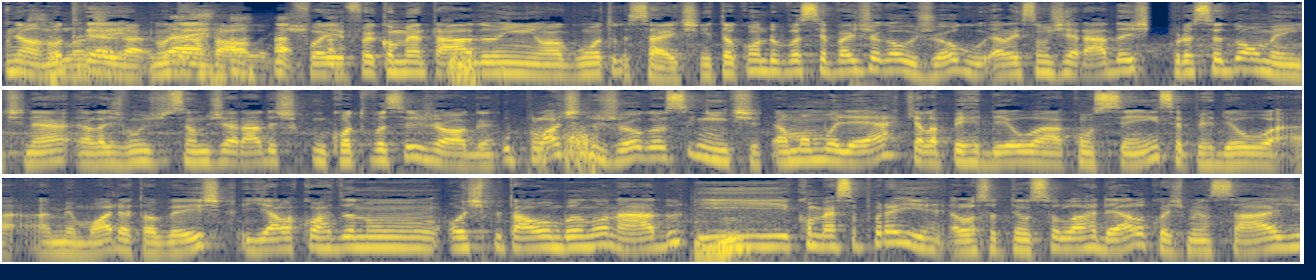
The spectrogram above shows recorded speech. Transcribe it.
Não, Esse não lance tem, da- não tem. salas. Foi, foi comentado em algum outro site. Então, quando você vai jogar o jogo, elas são geradas proceduralmente, né? Elas vão sendo geradas enquanto você joga. O plot do jogo é o seguinte: é uma mulher que ela perdeu a consciência, perdeu a, a memória, talvez, e ela acorda num hospital abandonado e começa por aí. Ela só tem o celular dela com as mensagens,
